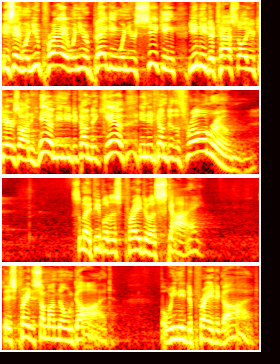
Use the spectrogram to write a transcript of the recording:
He's saying when you pray, when you're begging, when you're seeking, you need to cast all your cares on Him. You need to come to Him. You need to come to the throne room. So many people just pray to a sky, they just pray to some unknown God. But we need to pray to God.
